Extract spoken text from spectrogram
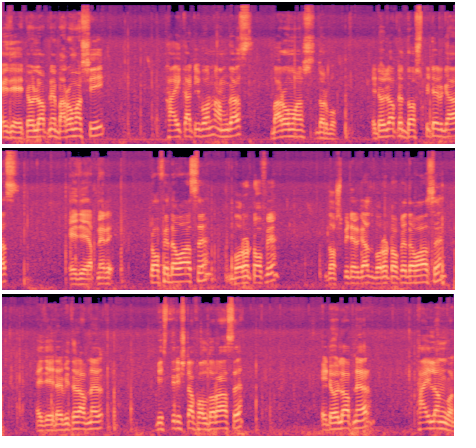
এই যে, এটা হলো আপনি বারো মাসি থাই কাটিবন আম গাছ, বারো মাস ধরবো। এটা হলো আপনার দশ ফিটের গাছ। এই যে, আপনার টপে দেওয়া আছে, বড় টপে, দশ ফিটের গাছ, বড় টপে দেওয়া আছে। এই যে, এটার ভিতরে আপনার বিশ তিরিশটা ফল ধরা আছে। এটা হলো আপনার থাই লঙ্ঘন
